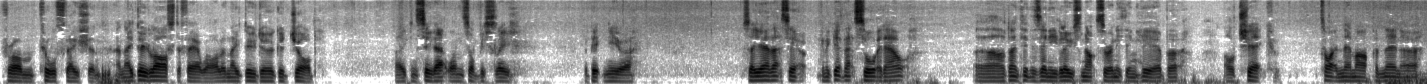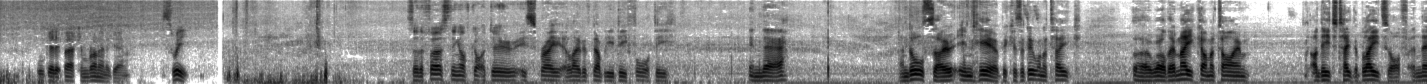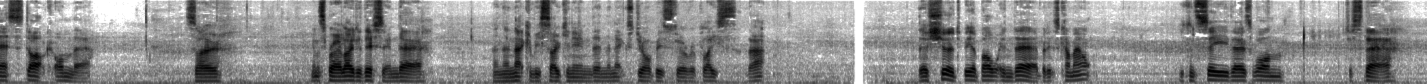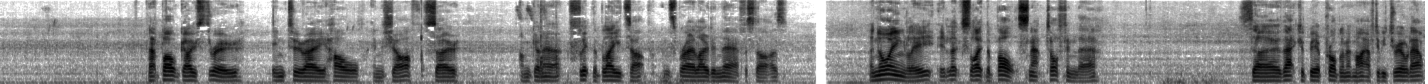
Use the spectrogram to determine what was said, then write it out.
from Toolstation and they do last a fair while and they do do a good job. Uh, you can see that one's obviously a bit newer. So yeah, that's it. I'm going to get that sorted out. Uh, I don't think there's any loose nuts or anything here, but I'll check, tighten them up, and then uh, we'll get it back and running again. Sweet. So the first thing I've got to do is spray a load of WD-40 in there and also in here because I do want to take, uh, well there may come a time I need to take the blades off and they're stuck on there. So I'm going to spray a load of this in there and then that can be soaking in. Then the next job is to replace that. There should be a bolt in there but it's come out. You can see there's one just there that bolt goes through into a hole in the shaft so I'm to flip the blades up and spray a load in there for starters. Annoyingly, it looks like the bolt snapped off in there. So that could be a problem, it might have to be drilled out.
